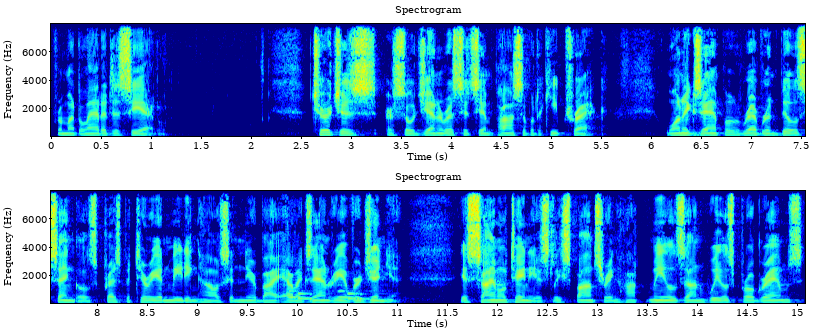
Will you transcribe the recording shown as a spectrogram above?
from Atlanta to Seattle. Churches are so generous it's impossible to keep track. One example Reverend Bill Sengel's Presbyterian Meeting House in nearby Alexandria, Virginia is simultaneously sponsoring Hot Meals on Wheels programs,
